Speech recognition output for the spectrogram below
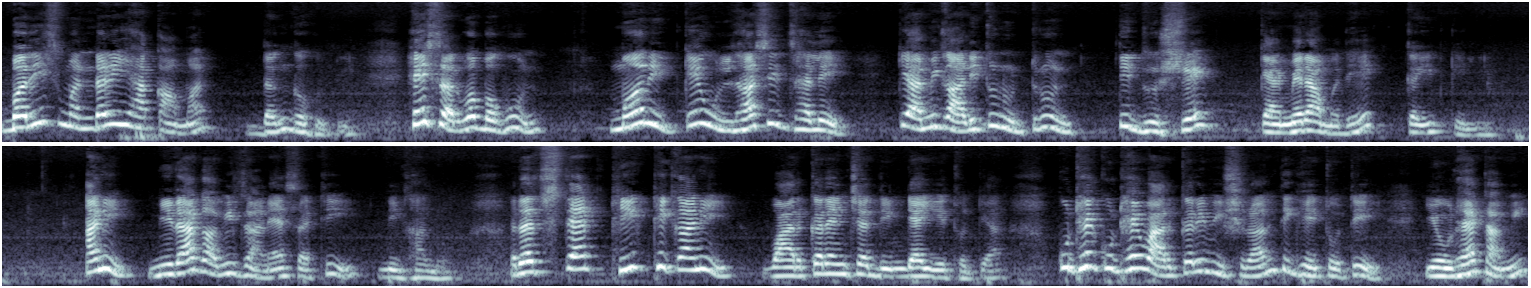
बरीच मंडळी ह्या कामात दंग होती. हे सर्व बघून मन इतके उल्हासित झाले की आम्ही गाडीतून उतरून ती दृश्ये कॅमेरामध्ये कैद केली. आणि निरागावी जाण्यासाठी निघालो. रस्त्यात ठिकठिकाणी वारकऱ्यांच्या दिंड्या येत होत्या. कुठे कुठे वारकरी विश्रांती घेत होते एवढ्यात आम्ही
